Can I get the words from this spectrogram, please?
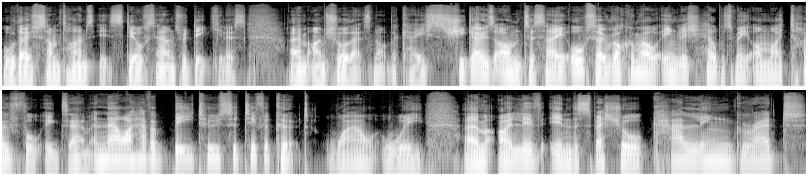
Although sometimes it still sounds ridiculous. Um, I'm sure that's not the case. She goes on to say, also, rock and roll English helped me on my TOEFL exam, and now I have a B2 certificate. Wow, we. Um, I live in the special Kaliningrad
